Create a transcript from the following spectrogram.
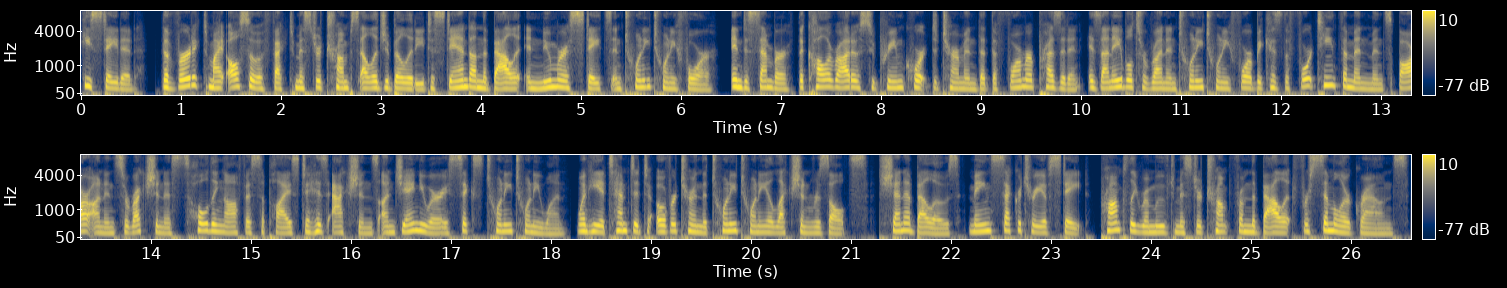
He stated, the verdict might also affect Mr. Trump's eligibility to stand on the ballot in numerous states in 2024. In December, the Colorado Supreme Court determined that the former president is unable to run in 2024 because the 14th Amendment's bar on insurrectionists holding office applies to his actions on January 6, 2021, when he attempted to overturn the 2020 election results. Shenna Bellows, Maine's Secretary of State, promptly removed Mr. Trump from the ballot for similar grounds.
